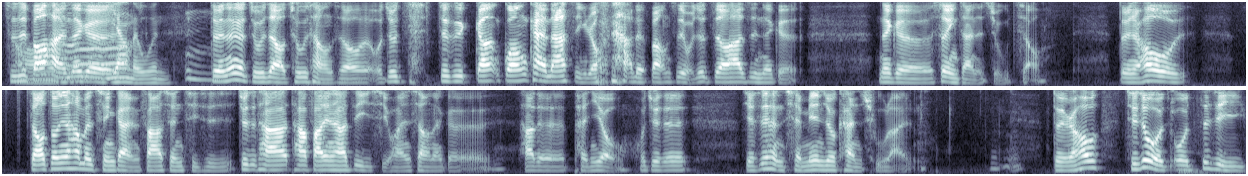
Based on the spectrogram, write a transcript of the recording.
就是包含那个、哦一样的问，嗯，对，那个主角出场的时候，我就 就是刚光看他形容他的方式，我就知道他是那个那个摄影展的主角。对，然后然后中间他们情感发生，其实就是他他发现他自己喜欢上那个他的朋友，我觉得也是很前面就看出来了。对，然后其实我我自己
